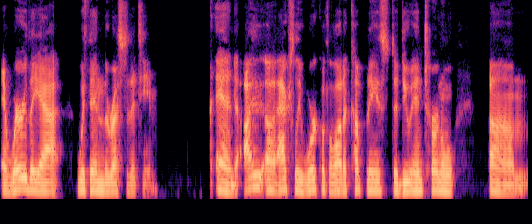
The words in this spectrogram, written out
And where are they at within the rest of the team? And I uh, actually work with a lot of companies to do internal um,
